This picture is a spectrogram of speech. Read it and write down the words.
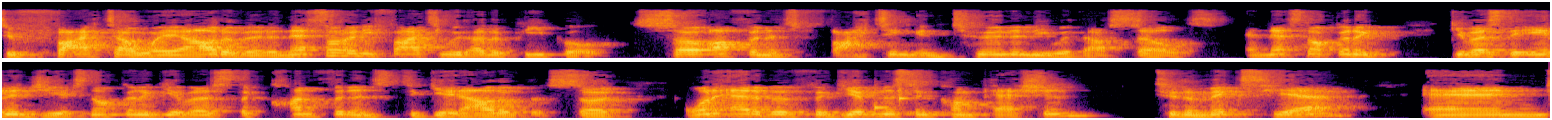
to fight our way out of it. And that's not only fighting with other people, so often it's fighting internally with ourselves. And that's not going to give us the energy, it's not going to give us the confidence to get out of this. So I want to add a bit of forgiveness and compassion to the mix here. And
